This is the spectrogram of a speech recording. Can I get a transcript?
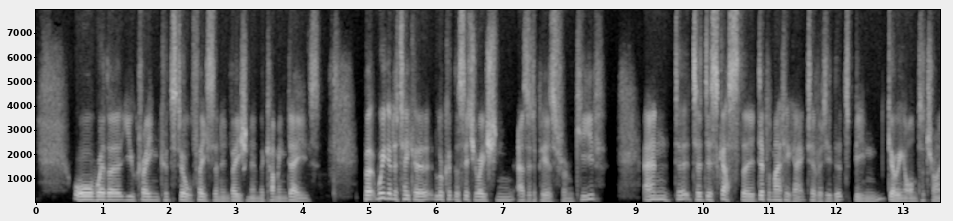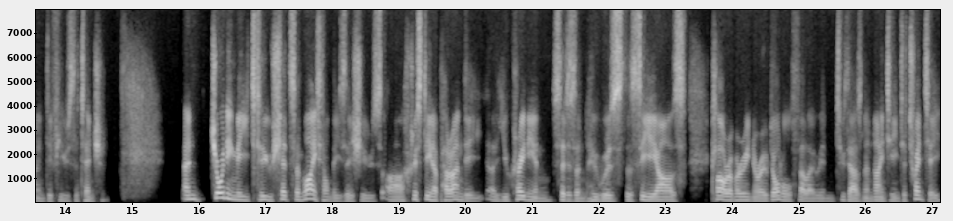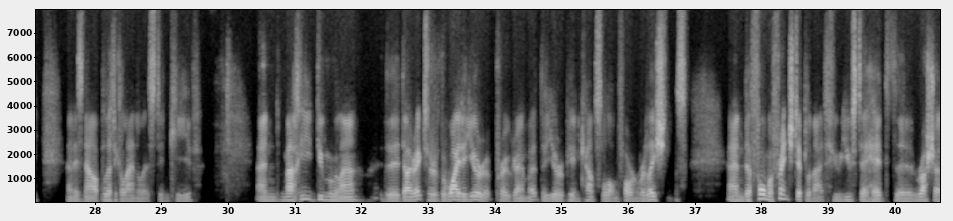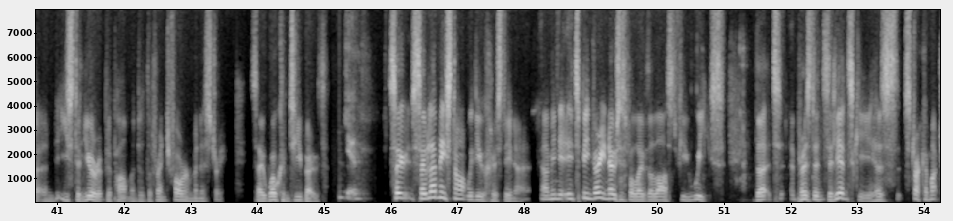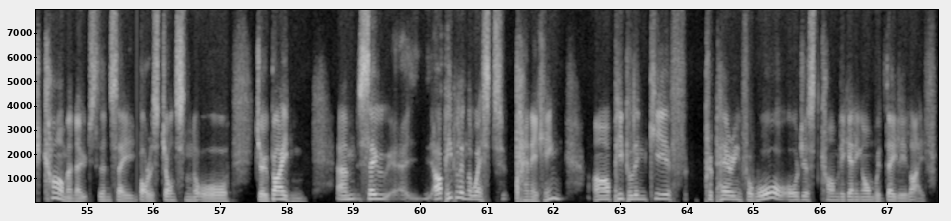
or whether Ukraine could still face an invasion in the coming days. But we're going to take a look at the situation as it appears from Kiev and to, to discuss the diplomatic activity that's been going on to try and diffuse the tension. And joining me to shed some light on these issues are Christina Parandi, a Ukrainian citizen who was the CER's Clara Marina O'Donnell Fellow in 2019 to 20 and is now a political analyst in Kiev. And Marie Dumoulin, the director of the Wider Europe program at the European Council on Foreign Relations, and a former French diplomat who used to head the Russia and Eastern Europe department of the French Foreign Ministry. So, welcome to you both. Thank you. So, so let me start with you, Christina. I mean, it's been very noticeable over the last few weeks that President Zelensky has struck a much calmer note than, say, Boris Johnson or Joe Biden. Um, so, uh, are people in the West panicking? Are people in Kiev preparing for war or just calmly getting on with daily life?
